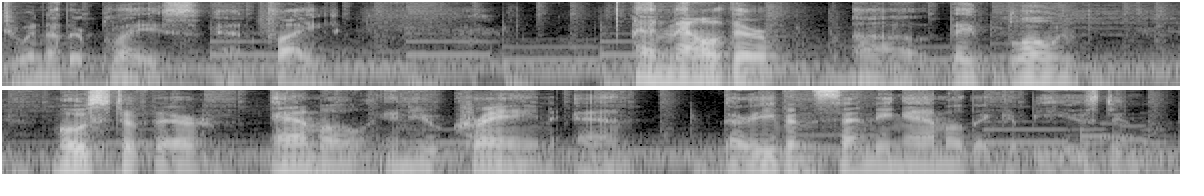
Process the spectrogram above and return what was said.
to another place and fight. And now they're, uh, they've blown most of their ammo in Ukraine and they're even sending ammo that could be used in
